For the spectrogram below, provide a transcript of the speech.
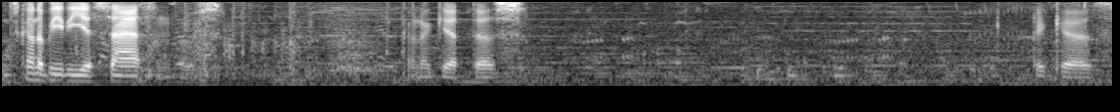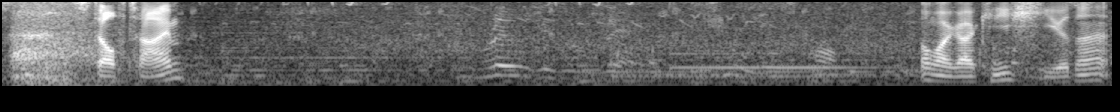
It's gonna be the assassin who's gonna get this. Because stealth time. Oh my god, can you hear that?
